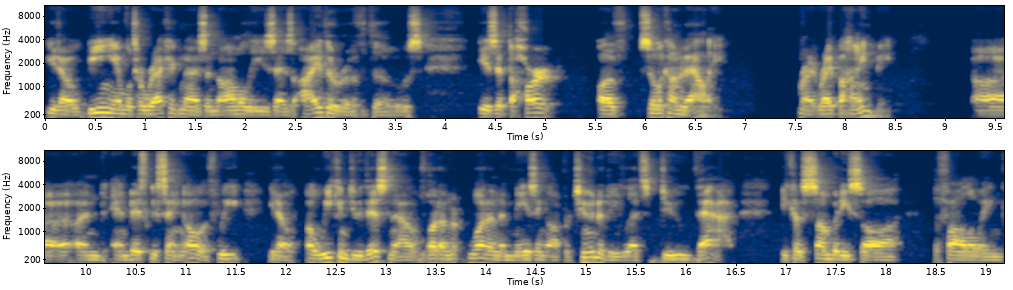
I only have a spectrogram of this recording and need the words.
you know, being able to recognize anomalies as either of those is at the heart of Silicon Valley, right, right behind me, uh, and and basically saying, oh, if we, you know, oh, we can do this now. What an what an amazing opportunity! Let's do that because somebody saw the following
